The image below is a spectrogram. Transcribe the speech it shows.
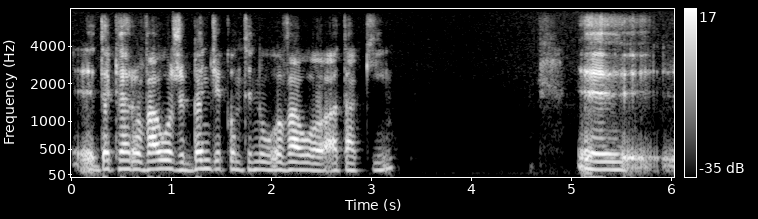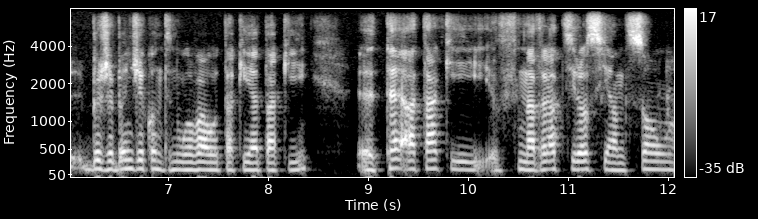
e, deklarowało, że będzie kontynuowało ataki, e, że będzie kontynuowało takie ataki. Te ataki w narracji Rosjan są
